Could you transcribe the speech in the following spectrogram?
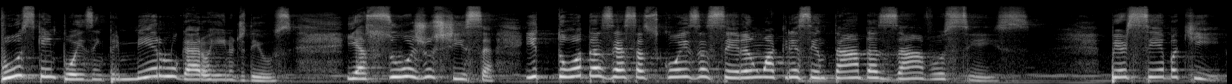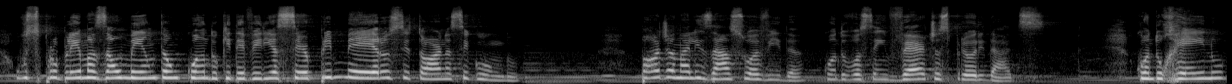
Busquem, pois, em primeiro lugar o reino de Deus e a sua justiça, e todas essas coisas serão acrescentadas a vocês. Perceba que os problemas aumentam quando o que deveria ser primeiro se torna segundo. Pode analisar a sua vida quando você inverte as prioridades quando o reino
